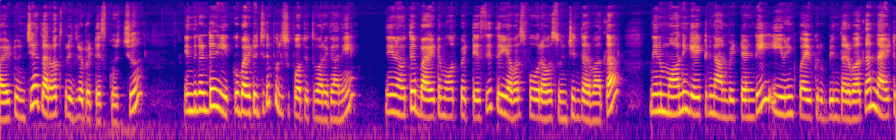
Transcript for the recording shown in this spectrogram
బయట ఉంచి ఆ తర్వాత ఫ్రిడ్జ్లో పెట్టేసుకోవచ్చు. ఎందుకంటే ఎక్కువ బయట ఉంచితే పులిసిపోద్ది త్వరగాని. నేనైతే బయట మూత పెట్టేసి త్రీ అవర్స్ ఫోర్ అవర్స్ ఉంచిన తర్వాత నేను మార్నింగ్ ఎయిట్కి నానబెట్టండి ఈవినింగ్ ఫైవ్కి రుబ్బిన తర్వాత నైట్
